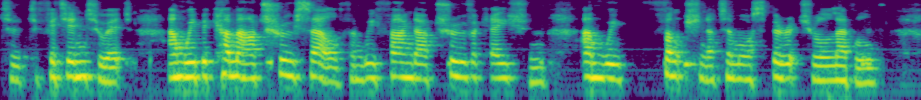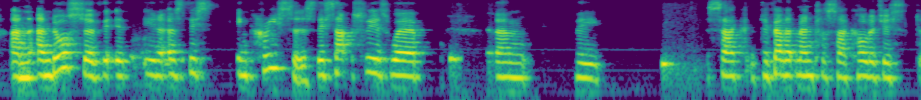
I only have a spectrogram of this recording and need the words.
to, to fit into it and we become our true self and we find our true vocation and we function at a more spiritual level and and also the, it, you know as this increases this actually is where um, the psych- developmental psychologist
